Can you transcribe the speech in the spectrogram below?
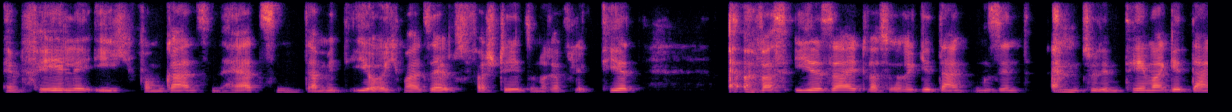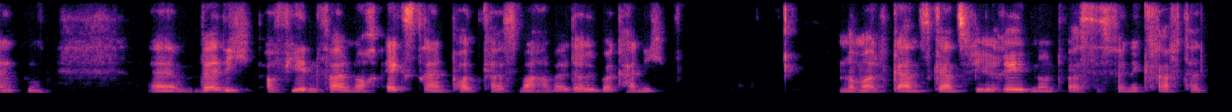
Empfehle ich vom ganzen Herzen, damit ihr euch mal selbst versteht und reflektiert, was ihr seid, was eure Gedanken sind zu dem Thema Gedanken. Ähm, werde ich auf jeden Fall noch extra einen Podcast machen, weil darüber kann ich nochmal ganz, ganz viel reden und was das für eine Kraft hat.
